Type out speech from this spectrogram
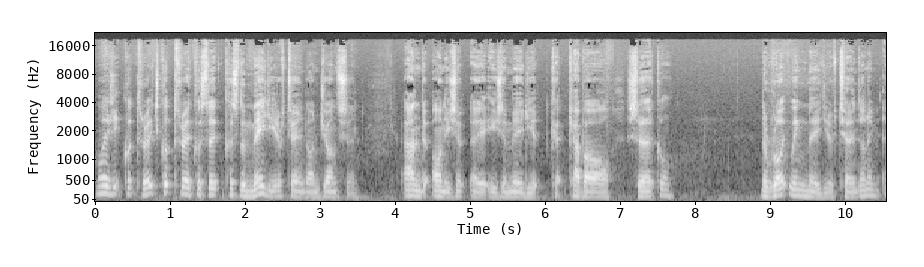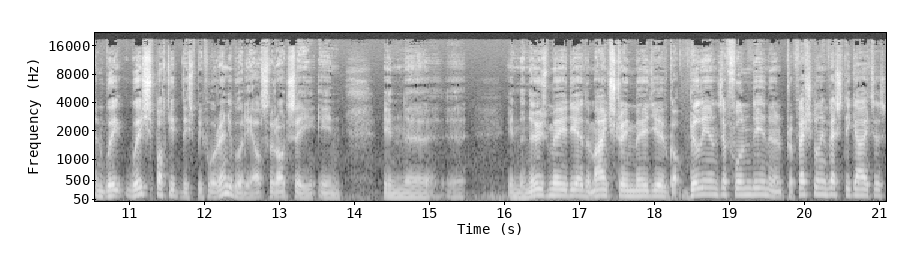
Why is it cut through? It's cut through because the, cause the media have turned on Johnson and on his, uh, his immediate cabal circle. The right wing media have turned on him, and we, we spotted this before anybody else that I see in in uh, uh, in the news media, the mainstream media have got billions of funding and professional investigators,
